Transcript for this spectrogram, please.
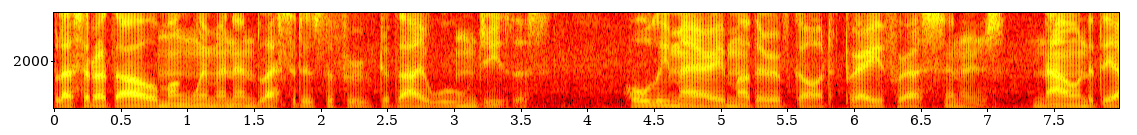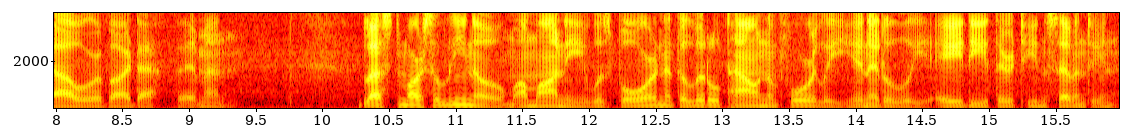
Blessed art thou among women, and blessed is the fruit of thy womb, Jesus. Holy Mary, Mother of God, pray for us sinners, now and at the hour of our death. Amen. Blessed Marcolino Amani was born at the little town of Forli in Italy, A.D. 1317.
